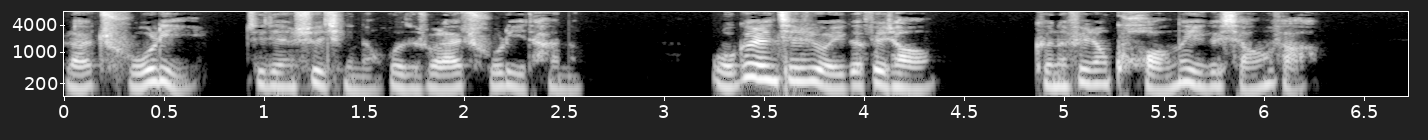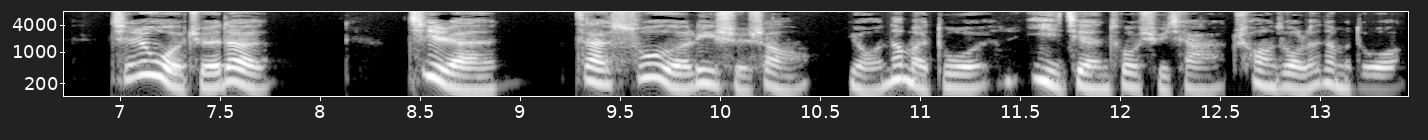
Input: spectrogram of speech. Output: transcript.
来处理这件事情呢？或者说来处理它呢？我个人其实有一个非常可能非常狂的一个想法。其实我觉得，既然在苏俄历史上有那么多意见作曲家创作了那么多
